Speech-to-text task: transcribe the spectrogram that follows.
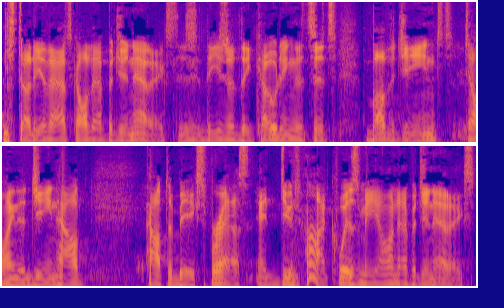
The study of that's called epigenetics. These, are the coding that sits above the genes, telling the gene how how to be expressed. And do not quiz me on epigenetics.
